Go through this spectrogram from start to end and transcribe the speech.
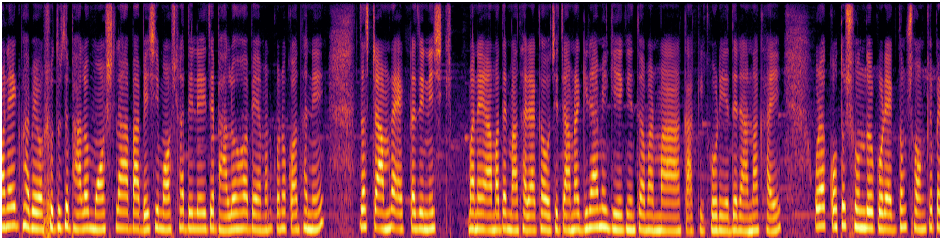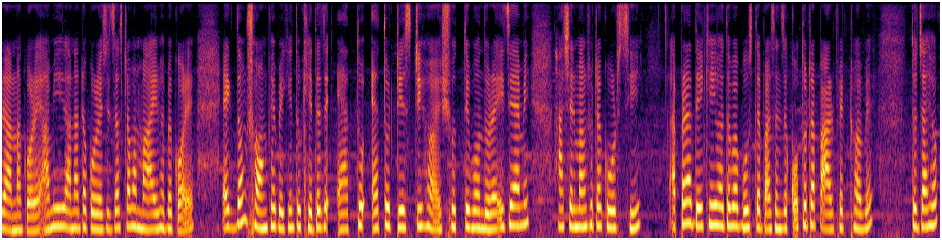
অনেকভাবে শুধু যে ভালো মশলা বা বেশি মশলা দিলেই যে ভালো হবে এমন কোনো কথা নেই। জাস্ট আমরা একটা জিনিস মানে আমাদের মাথায় রাখা উচিত যে আমরা গ্রামে গিয়ে কিন্তু আমার মা, কাকি করে এদের রান্না খাই। ওরা কত সুন্দর করে একদম সংক্ষেপে রান্না করে। আমি এই রান্নাটা করেছি জাস্ট আমার মা এইভাবে করে। একদম সংক্ষেপে কিন্তু খেতে যে এত এত টেস্টি হয়, সত্যি বন্ধুরা। এই যে আমি হাঁসের মাংসটা করছি, আপনারা দেখেই হয়তো বা বুঝতে পারছেন যে কতটা পারফেক্ট হবে। তো যাই হোক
